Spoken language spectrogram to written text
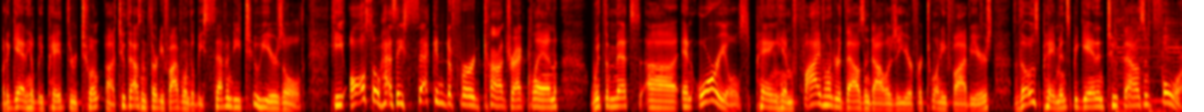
But again, he'll be paid through uh, 2035 when he'll be 72 years old. He also has a second deferred contract plan with the Mets uh, and Orioles, paying him $500,000 a year for 25 years. Those payments began in 2004.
